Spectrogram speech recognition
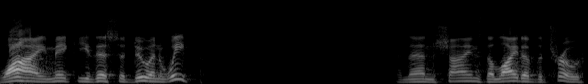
Why make ye this ado and weep? And then shines the light of the truth.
